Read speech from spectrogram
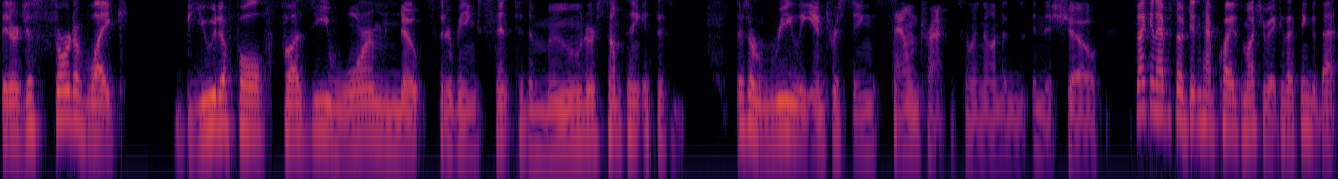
that are just sort of like beautiful, fuzzy, warm notes that are being sent to the moon or something. It's this there's a really interesting soundtrack that's going on in, in this show. Second episode didn't have quite as much of it because I think that, that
